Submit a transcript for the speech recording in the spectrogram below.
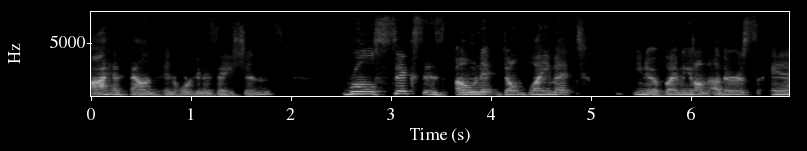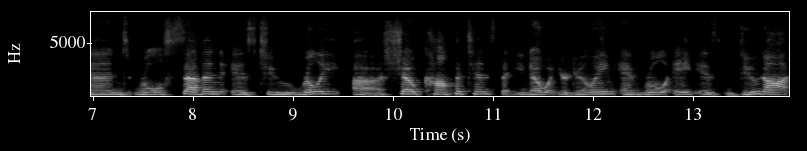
I have found in organizations. Rule six is own it, don't blame it you know, blaming it on others. And rule seven is to really uh, show competence that you know what you're doing. And rule eight is do not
